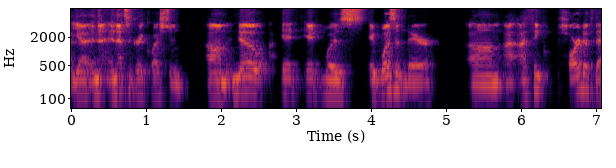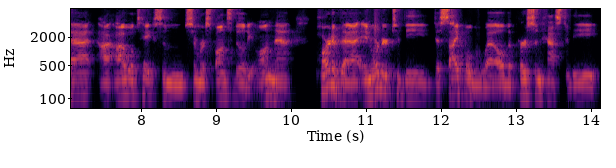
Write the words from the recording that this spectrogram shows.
yeah, and that, and that's a great question. Um, no, it it was it wasn't there. Um, I, I, think part of that I, I, will take some some responsibility on that. Part of that, in order to be discipled well, the person has to be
